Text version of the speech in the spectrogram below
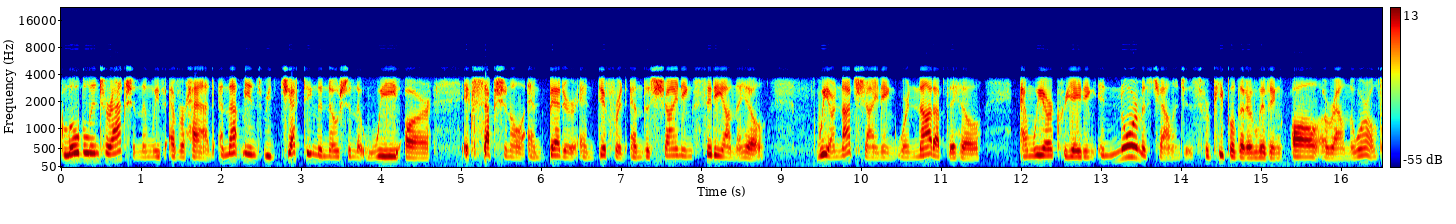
global interaction than we've ever had. And that means rejecting the notion that we are exceptional and better and different and the shining city on the hill. We are not shining. We're not up the hill. And we are creating enormous challenges for people that are living all around the world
